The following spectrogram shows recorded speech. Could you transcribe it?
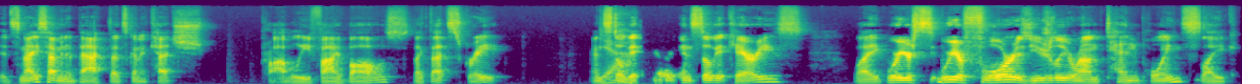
it's nice having a back that's going to catch probably five balls. Like that's great, and still get and still get carries. Like where your where your floor is usually around ten points. Like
